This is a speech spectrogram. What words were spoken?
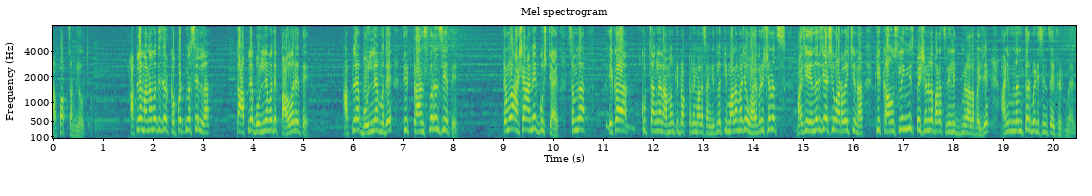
आपाप चांगलं होतं. आपल्या मनामध्ये जर कपट नसेल ना तर आपल्या बोलण्यामध्ये पॉवर येते. आपल्या बोलण्यामध्ये ती ट्रान्सपरन्सी येते. त्यामुळे अशा अनेक गोष्टी आहेत. समजा एका खूप चांगल्या नामांकित डॉक्टरने मला सांगितलं की मला माझे व्हायब्रेशनच माझी एनर्जी अशी वाढवायची ना की काउन्सलिंगनीच पेशंटला बराच रिलीफ मिळाला पाहिजे आणि नंतर मेडिसिनचा इफेक्ट मिळेल.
